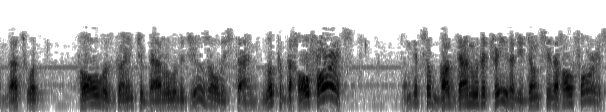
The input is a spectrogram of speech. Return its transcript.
And that's what Paul was going to battle with the Jews all this time. Look at the whole forest. Don't get so bogged down with a tree that you don't see the whole forest.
